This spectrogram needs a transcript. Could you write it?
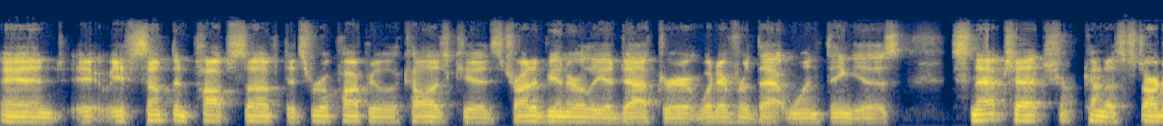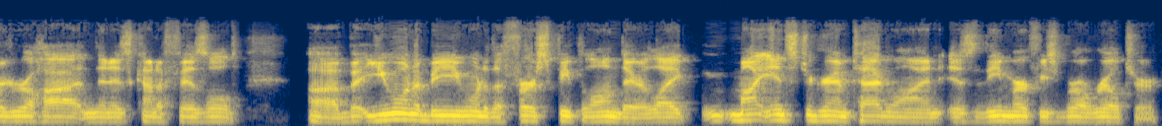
and if something pops up that's real popular with college kids, try to be an early adapter at whatever that one thing is. Snapchat kind of started real hot and then it's kind of fizzled. Uh, but you want to be one of the first people on there. Like my Instagram tagline is the Murfreesboro Realtor.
